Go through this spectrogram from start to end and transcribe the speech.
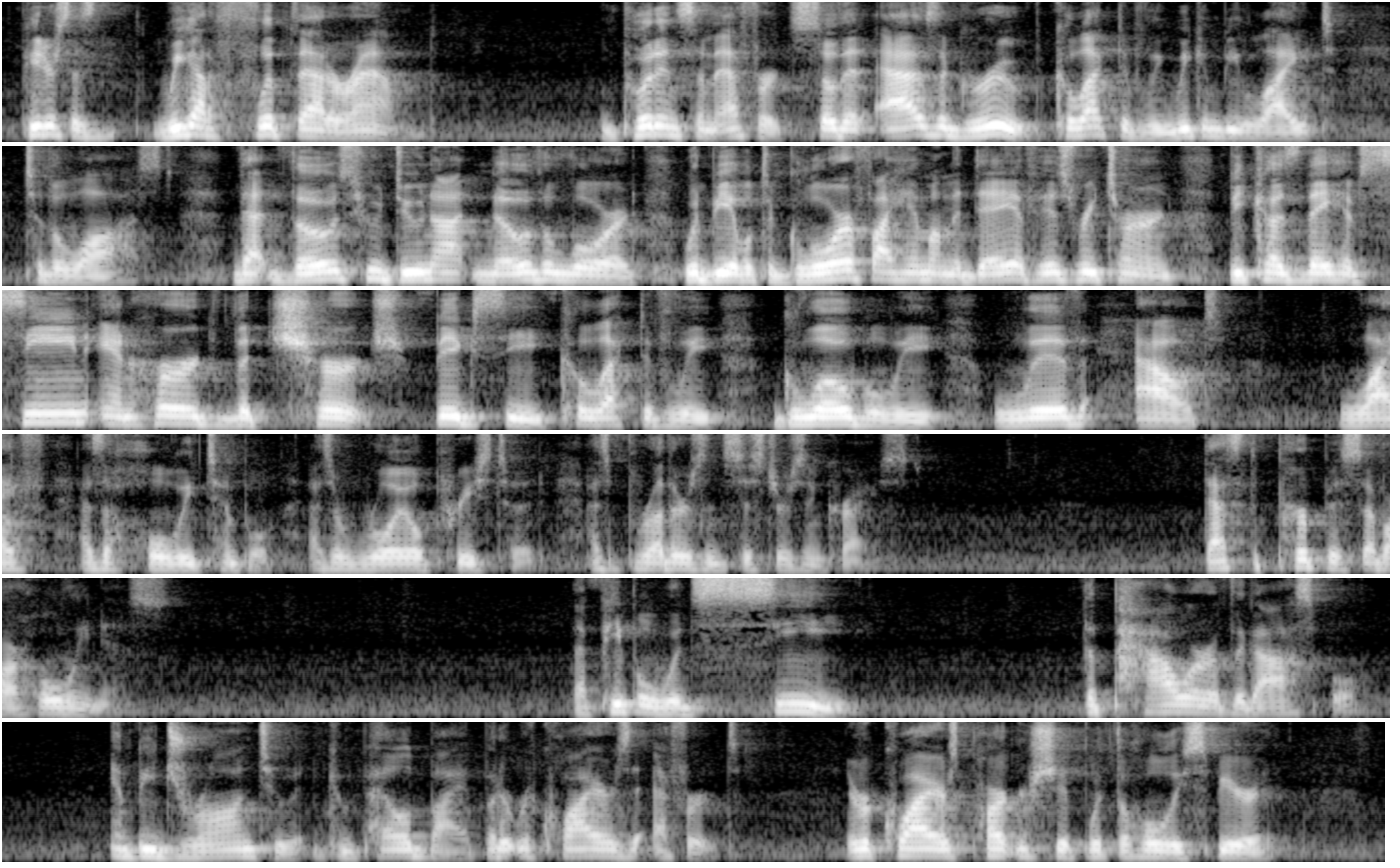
Peter says we got to flip that around and put in some efforts so that as a group, collectively, we can be light to the lost. That those who do not know the Lord would be able to glorify him on the day of his return because they have seen and heard the church, Big C, collectively, globally, live out life as a holy temple, as a royal priesthood, as brothers and sisters in Christ. That's the purpose of our holiness. That people would see the power of the gospel and be drawn to it and compelled by it. But it requires effort, it requires partnership with the Holy Spirit.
